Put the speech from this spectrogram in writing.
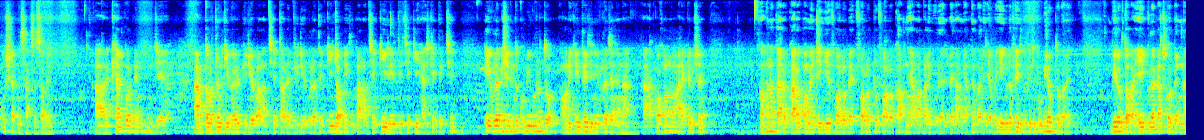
অবশ্যই আপনি সাকসেস হবেন। আর খেয়াল করবেন যে আর দশজন কীভাবে ভিডিও বানাচ্ছে, তাদের ভিডিওগুলোতে কী টপিক বানাচ্ছে, কী রিল দিচ্ছে, কী হ্যাশট্যাগ দিচ্ছে এইগুলো বিষয় কিন্তু খুবই গুরুত্ব। অনেকেই তো এই জিনিসগুলো জানে না। আর কখনো আরেকটা বিষয়, কখনো কারও কারও কমেন্টে গিয়ে follow back follow to follow আপনি আমার বাড়ি ঘুরে আসবেন, আমি আপনার বাড়ি যাব, এইগুলো ফেসবুক কিন্তু খুব বিরক্ত করে। বিরক্ত হয়, এইগুলো কাজ করবেন না।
